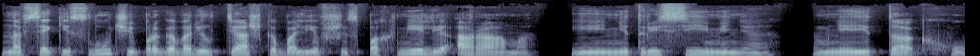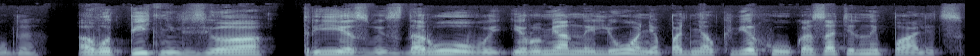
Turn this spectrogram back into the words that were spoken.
На всякий случай проговорил тяжко болевший с похмелья Арама. И не тряси меня, мне и так худо. А вот пить нельзя. Трезвый, здоровый и румяный Леня поднял кверху указательный палец.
